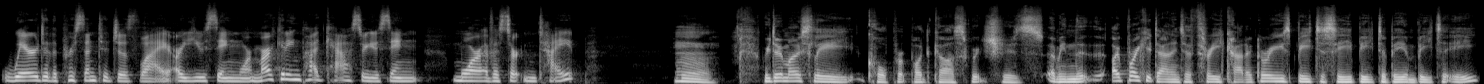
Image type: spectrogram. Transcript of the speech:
where do the percentages lie? Are you seeing more marketing podcasts? Are you seeing more of a certain type? Hmm. We do mostly corporate podcasts, which is, I mean, the, I break it down into three categories B2C, B2B, and B2E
